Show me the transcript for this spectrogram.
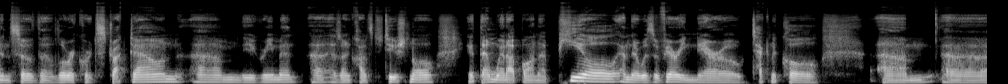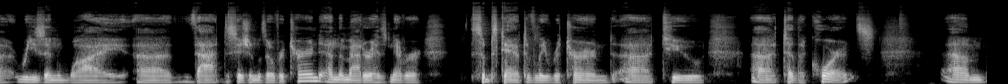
and so the lower court struck down um, the agreement as unconstitutional. It then went up on appeal, and there was a very narrow technical um, uh, reason why uh, that decision was overturned, and the matter has never substantively returned uh, to uh, to the courts. Um,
